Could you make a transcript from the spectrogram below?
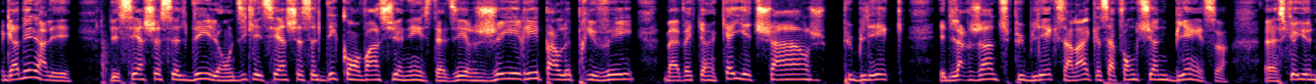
Regardez dans les, les CHSLD, là, on dit que les CHSLD conventionnés, c'est-à-dire gérés par le privé, mais avec un cahier de charges public et de l'argent du public, ça a l'air que ça fonctionne bien, ça. Est-ce qu'il y a une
